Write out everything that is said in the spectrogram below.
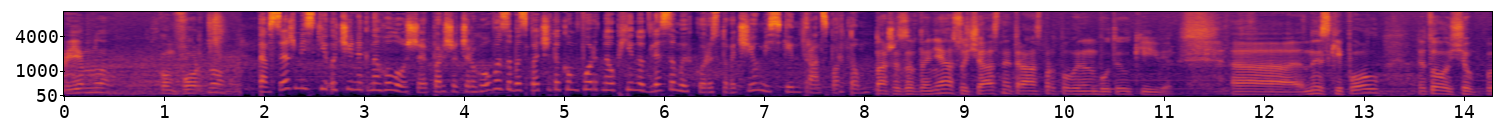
приємно, комфортно. Та все ж міський очільник наголошує, першочергово забезпечити комфорт необхідно для самих користувачів міським транспортом. Наше завдання сучасний транспорт повинен бути у Києві. Е, Низький пол для того, щоб е,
